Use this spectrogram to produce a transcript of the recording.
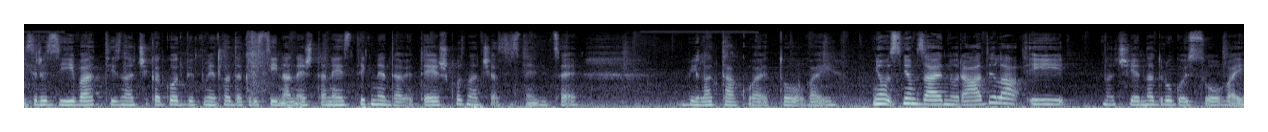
izrezivati, znači kad god bi primijetila da Kristina nešto ne stigne, da je teško, znači asistentica je bila ta koja je to ovaj, s njom zajedno radila i znači jedna drugoj su ovaj,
